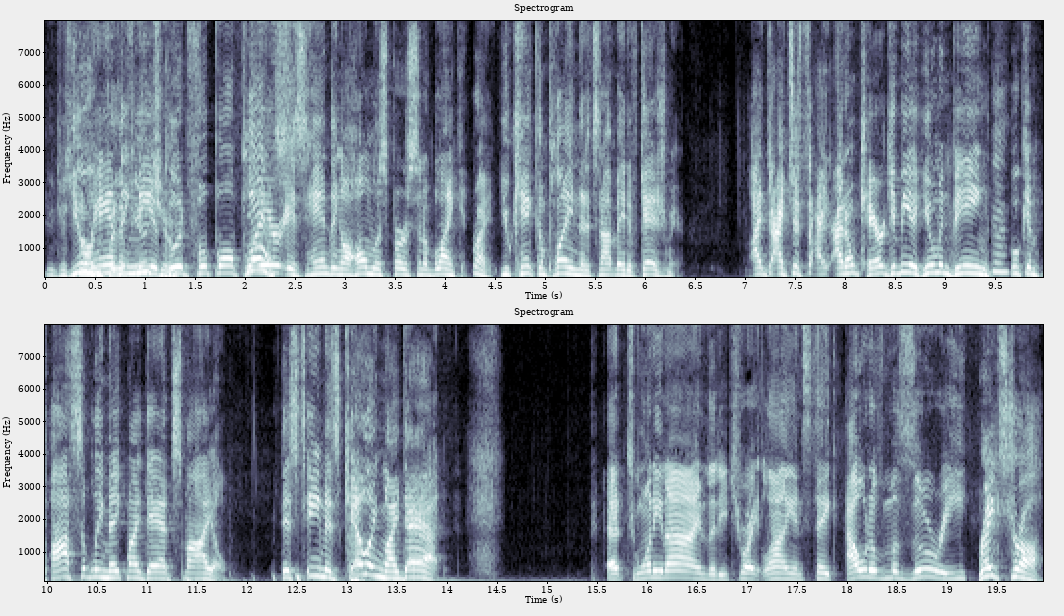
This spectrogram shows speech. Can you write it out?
you building for the handing me a good football player Yes. is handing a homeless person a blanket. Right. You can't complain that it's not made of cashmere. I, I just I, I don't care. Give me a human being who can possibly make my dad smile. This team is killing my dad. At 29, the Detroit Lions take out of Missouri Rakestraw.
